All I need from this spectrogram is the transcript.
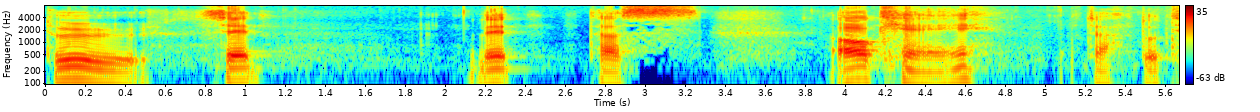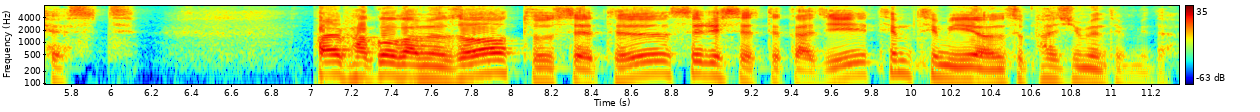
둘, 셋, 넷, 다섯. 오케이. 자, 또 테스트. 팔 바꿔가면서 두 세트, 쓰리 세트까지 틈틈이 연습하시면 됩니다.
